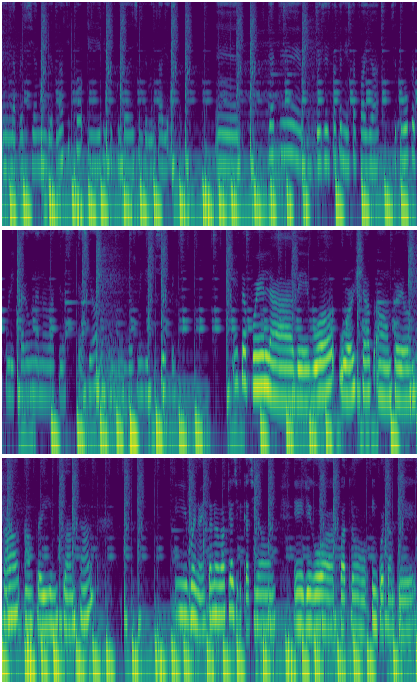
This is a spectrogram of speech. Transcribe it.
en la precisión del diagnóstico y dificultades implementarias. Eh, ya que pues esta tenía esta falla, se tuvo que publicar una nueva clasificación en 2017. Esta fue la de World Workshop on Periodontal and Periimplantal. Y bueno, esta nueva clasificación eh, llegó a cuatro importantes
